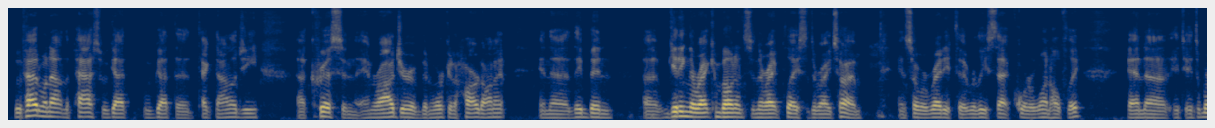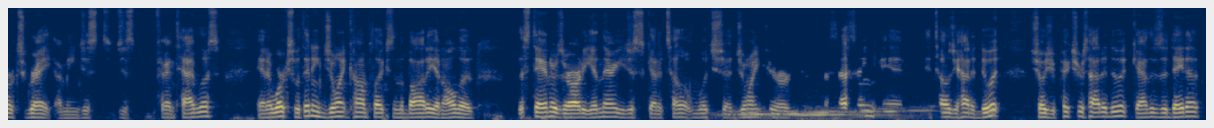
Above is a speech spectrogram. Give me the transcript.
We've had one out in the past. We've got we've got the technology uh, Chris and, and Roger have been working hard on it, and uh, they've been uh, getting the right components in the right place at the right time. And so we're ready to release that quarter one, hopefully. And uh, it, it works great. I mean, just just fantabulous, and it works with any joint complex in the body, and all the the standards are already in there. You just got to tell it which uh, joint you're assessing, and it tells you how to do it, shows you pictures how to do it, gathers the data,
